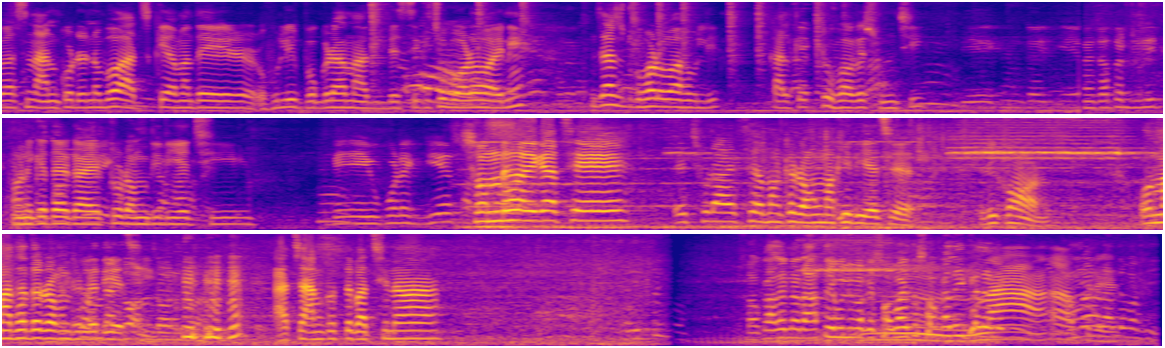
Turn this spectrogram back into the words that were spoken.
এবার স্নান করে নেব। আজকে আমাদের হোলির প্রোগ্রাম, আজ বেশি কিছু বড় হয়নি। জাস্ট ঘরোয়া হোলি। কালকে একটু হবে শুনছি। অনেকে অনেকেদের গায়ে একটু রং দিয়ে দিয়েছি। এই উপরে গিয়ে সন্ধে হয়ে গেছে। এই ছোড়া এসে আমাকে রং মাখিয়ে দিয়েছে। রিকন ওর মাথাতে রং ঢেলে দিয়েছি। আর চান করতে পারছি না। সকালে না রাতে বলি মাকে সবাই তো সকালেই খেলে না আমরা রাতে মাখি।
